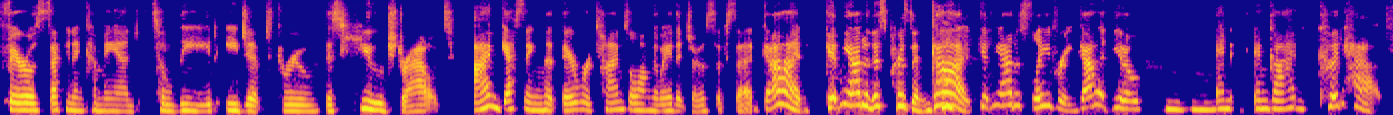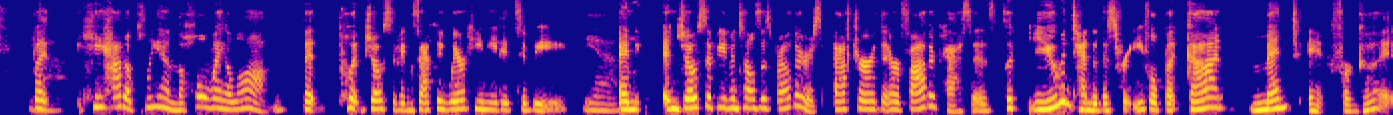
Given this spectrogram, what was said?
pharaoh's second in command to lead egypt through this huge drought I'm guessing that there were times along the way that Joseph said, God, get me out of this prison. God, get me out of slavery. God, you know, mm-hmm. and and God could have but yeah. he had a plan the whole way along that put joseph exactly where he needed to be yeah and and joseph even tells his brothers after their father passes look you intended this for evil but god meant it for good.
